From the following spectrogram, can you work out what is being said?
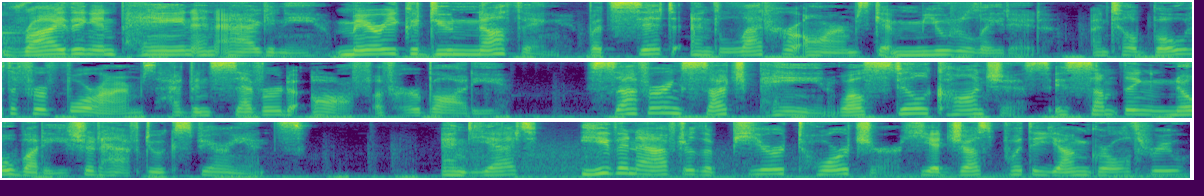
Writhing in pain and agony, Mary could do nothing but sit and let her arms get mutilated until both of her forearms had been severed off of her body. Suffering such pain while still conscious is something nobody should have to experience. And yet, even after the pure torture he had just put the young girl through,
